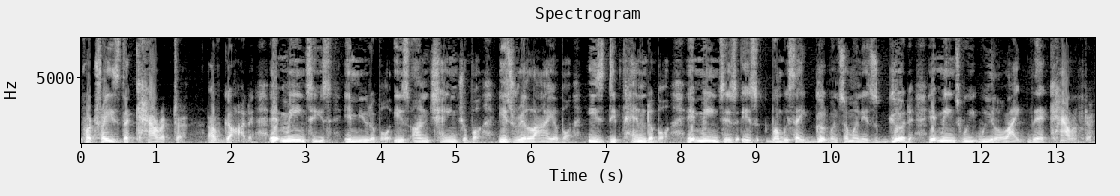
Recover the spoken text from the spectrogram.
portrays the character of God. It means he's immutable, he's unchangeable, he's reliable, he's dependable. It means is is when we say good, when someone is good, it means we, we like their character.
